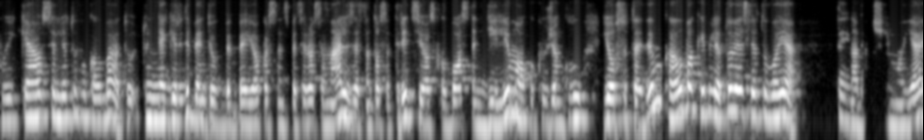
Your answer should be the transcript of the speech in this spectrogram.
puikiausia lietuvių kalba. Tu, tu negirdi bent jau be, be jokios ten specialios analizės, ten tos atricijos kalbos, ten dėlimo, kokių ženklų, jos su tavim kalba kaip lietuvės Lietuvoje. Taip. Na, bet šeimoje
